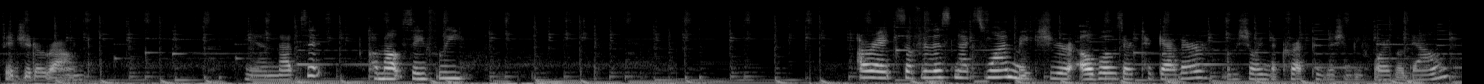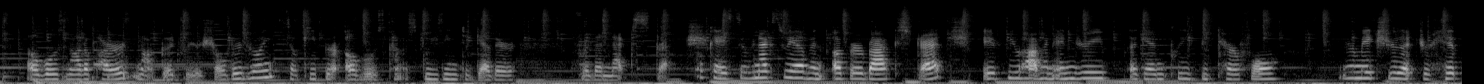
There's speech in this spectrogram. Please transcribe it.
fidget around. And that's it. Come out safely. Alright, so for this next one, make sure your elbows are together. I'm showing the correct position before I go down. Elbows not apart, not good for your shoulder joint, so keep your elbows kind of squeezing together for the next stretch. Okay, so next we have an upper back stretch. If you have an injury, again, please be careful. You're gonna make sure that your hip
